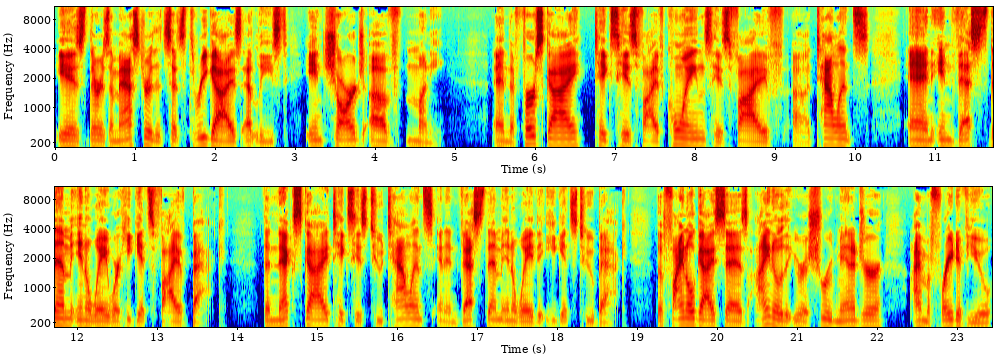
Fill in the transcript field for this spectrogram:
is there is a master that sets three guys at least in charge of money. And the first guy takes his five coins, his five uh, talents, and invests them in a way where he gets five back. The next guy takes his two talents and invests them in a way that he gets two back. The final guy says, I know that you're a shrewd manager. I'm afraid of you.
